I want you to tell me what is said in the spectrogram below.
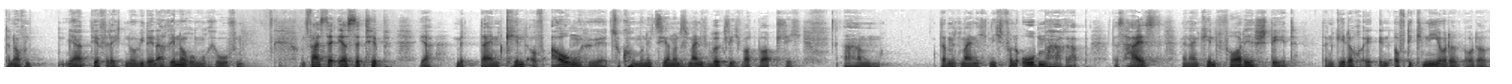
dann auch ja, dir vielleicht nur wieder in Erinnerung rufen. Und zwar ist der erste Tipp, ja, mit deinem Kind auf Augenhöhe zu kommunizieren. Und das meine ich wirklich wortwörtlich. Ähm, damit meine ich nicht von oben herab. Das heißt, wenn ein Kind vor dir steht, dann geh doch in, auf die Knie oder, oder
